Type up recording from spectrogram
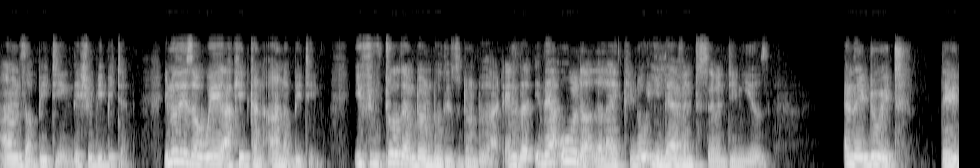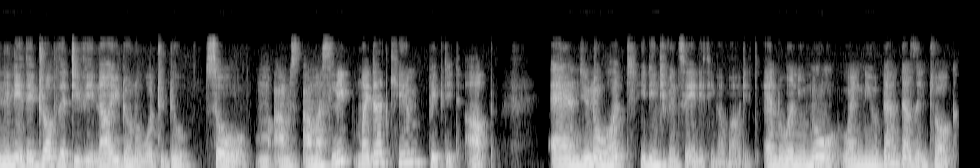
earns a beating, they should be beaten. You know, there's a way a kid can earn a beating. If you've told them don't do this, don't do that, and the, they're older, they're like you know 11 to 17 years, and they do it. They they drop the TV. Now you don't know what to do. So I'm I'm asleep. My dad came, picked it up, and you know what? He didn't even say anything about it. And when you know, when your dad doesn't talk,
